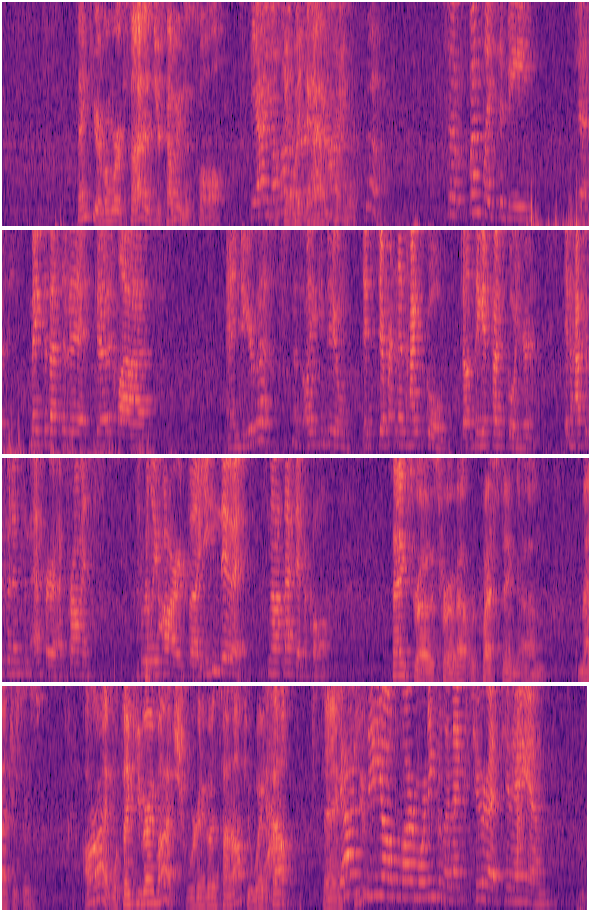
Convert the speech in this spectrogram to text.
Thank you, everyone. We're excited that you're coming this fall. Yeah, y'all have Can't a wait to great have you time. come. Yeah. So fun place to be. Just make the best of it. Go to class and do your best. That's all you can do. It's different than high school. Don't think it's high school. You're gonna have to put in some effort. I promise. It's really hard, but you can do it. It's not that difficult. Thanks, Rose, for about requesting um, mattresses. All right. Well, thank you very much. We're going to go ahead and sign off. You'll wave us out. Thank yeah. you. See y'all tomorrow morning for the next tour at 10 a.m.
